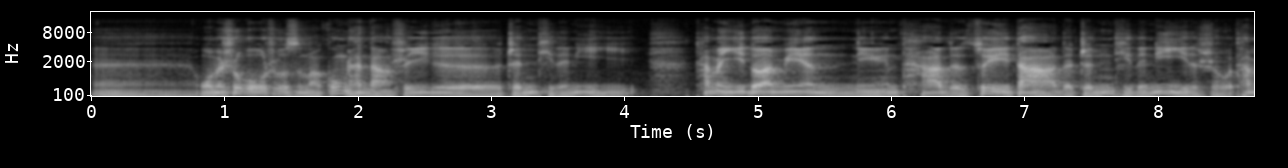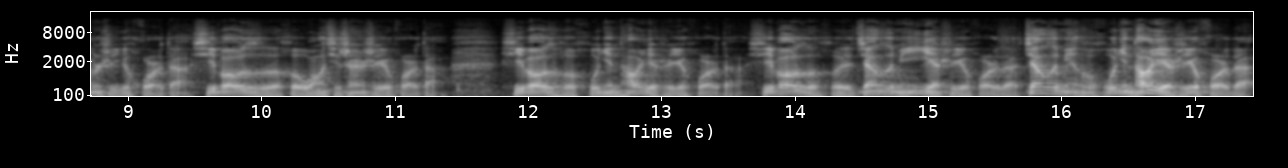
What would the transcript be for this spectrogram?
嗯，我们说过无数次嘛，共产党是一个整体的利益，他们一旦面临他的最大的整体的利益的时候，他们是一伙的。习包子和王岐山是一伙的，习包子和胡锦涛也是一伙的，习包子和江泽民也是一伙的，江泽民和胡锦涛也是一伙的，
